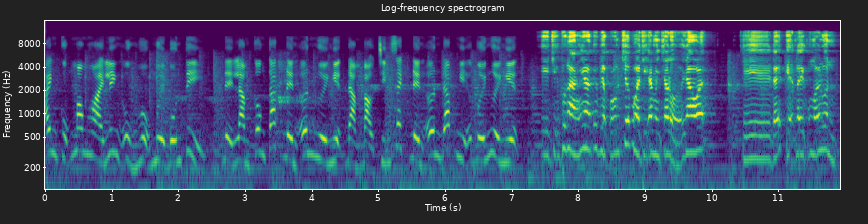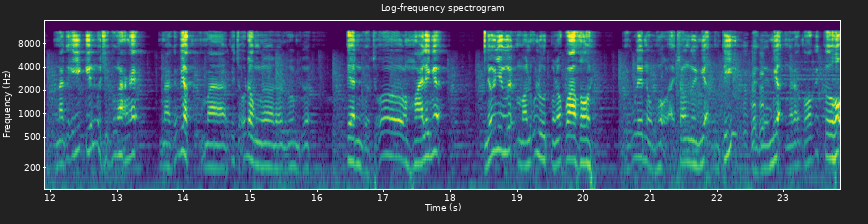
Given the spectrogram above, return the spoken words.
anh cũng mong Hoài Linh ủng hộ 14 tỷ, để làm công tác đền ơn người nghiện đảm bảo chính sách đền ơn đáp nghĩa với người nghiện. thì chị Phương Hằng nha cái việc hôm trước mà chị em mình trao đổi với nhau ấy thì đấy tiện đây cũng nói luôn là cái ý kiến của chị Phương Hằng ấy là cái việc mà cái chỗ đồng ờ, đồng- đồng- tiền của chỗ Hoài Linh ấy nếu như ấy, mà lũ lụt mà nó qua rồi thì cũng lên ủng hộ lại cho người nghiện một tí để người nghiện người ta có cái cơ hội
